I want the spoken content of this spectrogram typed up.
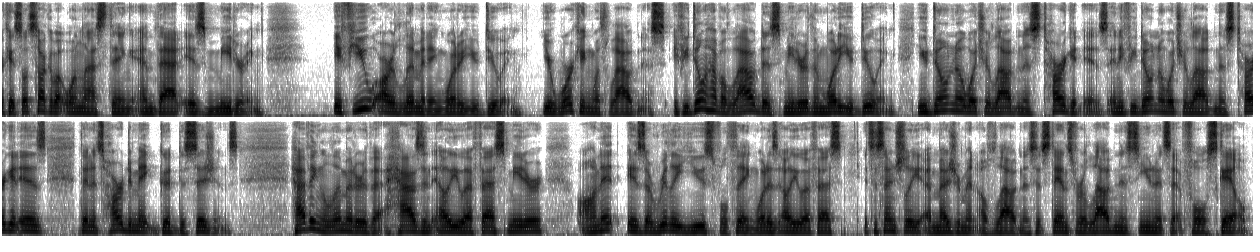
Okay, so let's talk about one last thing, and that is metering. If you are limiting, what are you doing? You're working with loudness. If you don't have a loudness meter, then what are you doing? You don't know what your loudness target is. And if you don't know what your loudness target is, then it's hard to make good decisions having a limiter that has an LUFS meter on it is a really useful thing. What is LUFS? It's essentially a measurement of loudness. It stands for loudness units at full scale.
